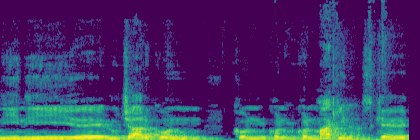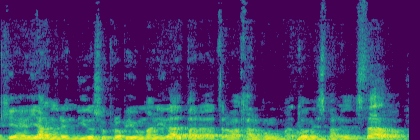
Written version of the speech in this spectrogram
ni, ni luchar con, con, con, máquinas que, que, ya han rendido su propia humanidad para trabajar como matones para el Estado.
